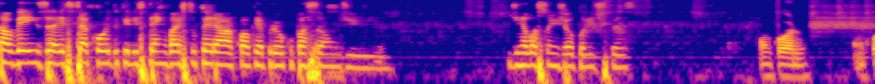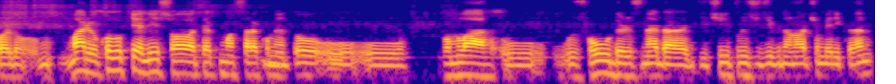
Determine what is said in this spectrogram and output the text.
talvez esse acordo que eles têm vai superar qualquer preocupação de, de relações geopolíticas. Concordo, concordo. Mário, eu coloquei ali só, até como a Sara comentou, o, o, vamos lá, o, os holders né, da, de títulos de dívida norte-americano,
